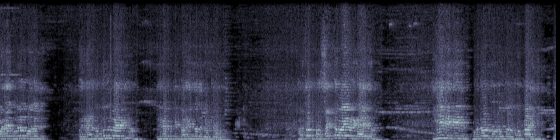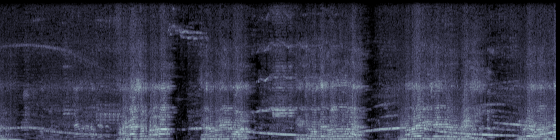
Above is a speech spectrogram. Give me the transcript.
കുറെ ദൂരം മുതൽ ഒരു രണ്ട് മൂന്ന് പേരെങ്കിലും ഇതിനെപ്പറ്റി പറയുന്നത് കേട്ടു. അത്ര പ്രസക്തമായ ഒരു കാര്യം ഈ രീതിയിൽ മുന്നോട്ട് കൊണ്ടുവന്നത് നന്നായി എന്നാണ്. ആകാശപാത എന്ന് പറയുമ്പോൾ എനിക്ക് നോക്കി തോന്നുന്നത് പിണറായി വിജയന്റെ ഒരു പേടി ഇവിടെയുള്ള ഇവിടെയുള്ളവരുടെ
